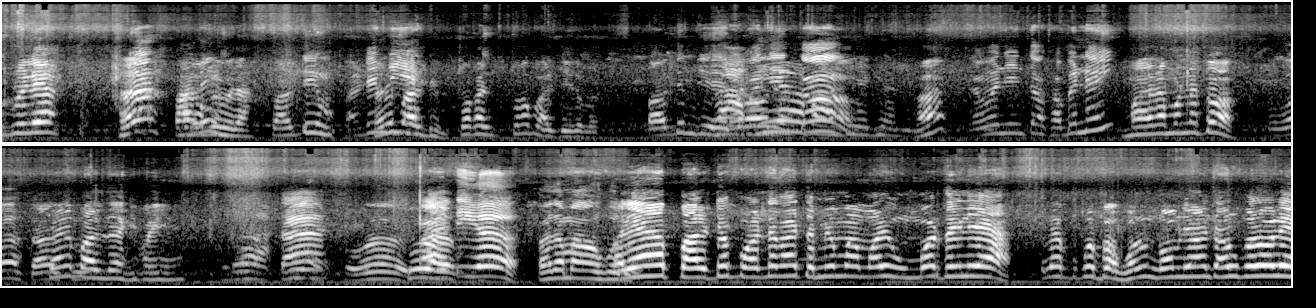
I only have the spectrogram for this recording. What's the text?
પેલે પાર્ટી પાર્ટી પાર્ટી ચોકા પાર્ટી તો. પાર્ટી જે હા ખબર નહીં? મારા મન તો. પાર્ટી રાખી ભાઈ પાર્ટી હે. પાર્ટી પાર્ટી તમે અમારી મારી ઉંમર થઈ લ્યા. એટલે કોઈ ભગવાનનું નામ લેવાનું ચાલુ કરો લે.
